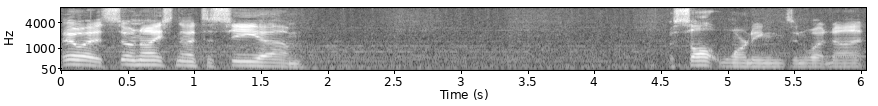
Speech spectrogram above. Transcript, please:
Anyway, it's so nice not to see um, assault warnings and whatnot.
